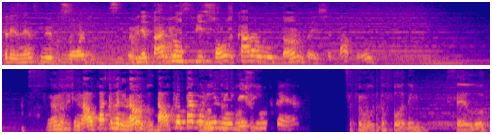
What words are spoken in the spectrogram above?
300 mil episódios. Foi metade de One Piece só os caras lutando, velho. Você tá doido. Não, no final, quase que eu falei, não, dá o protagonismo aí, deixa o Luffy ganhar. Essa foi uma luta foda, hein? Você é louco.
